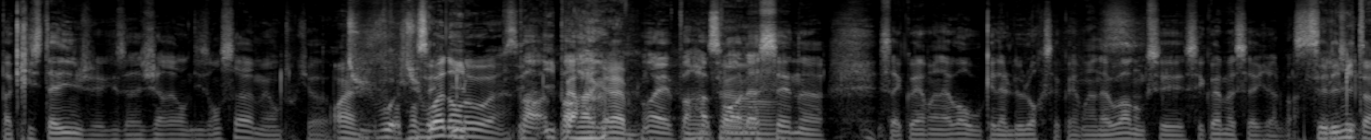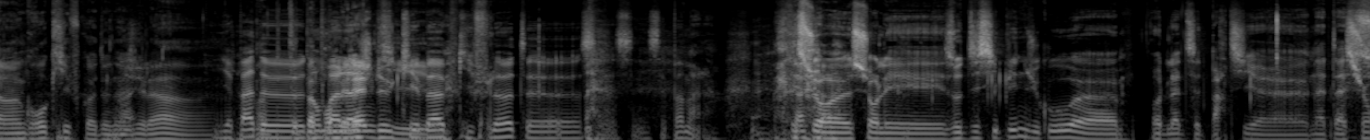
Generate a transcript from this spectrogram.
pas cristalline, j'ai exagéré en disant ça, mais en tout cas. ouais, tu vois, tu vois dans l'eau. ouais. C'est hyper par- agréable. Ouais, par Ouais, rapport à la Seine, ça a quand même rien à voir, ou Canal de l'Ourcq, ça a quand même rien à voir, donc c'est c'est quand même assez agréable. voilà. C'est limite un gros kiff quoi de nager là. Il n'y a pas de- d'emballage de Mélène qui- kebab qui flotte, c'est- pas mal. Et sur, sur les autres disciplines, du coup, euh, au-delà de cette partie euh, natation,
